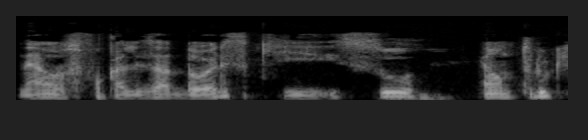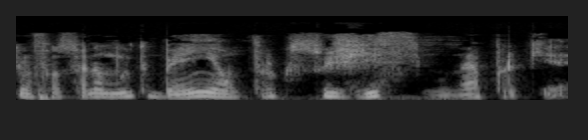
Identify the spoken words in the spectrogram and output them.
né? Os focalizadores, que isso é um truque que funciona muito bem, é um truque sujíssimo, né? Porque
